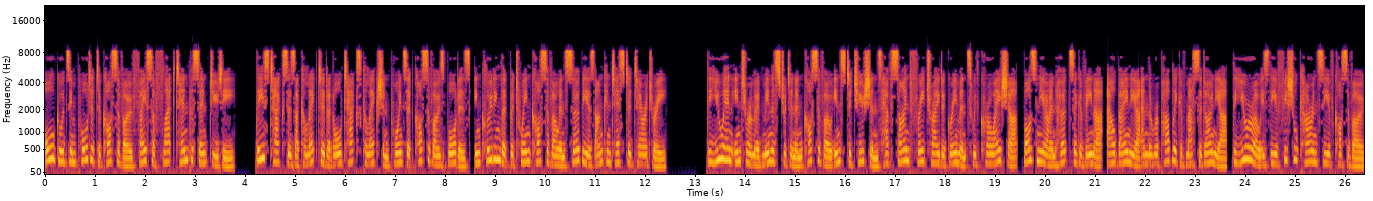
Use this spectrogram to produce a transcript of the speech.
All goods imported to Kosovo face a flat 10% duty. These taxes are collected at all tax collection points at Kosovo's borders, including that between Kosovo and Serbia's uncontested territory. The UN Interim Administration and Kosovo institutions have signed free trade agreements with Croatia, Bosnia and Herzegovina, Albania and the Republic of Macedonia. The euro is the official currency of Kosovo.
